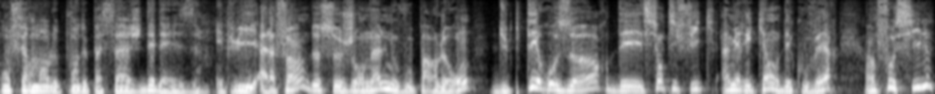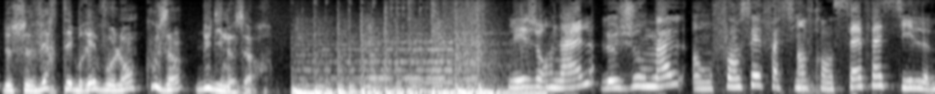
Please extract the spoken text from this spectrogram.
en fermant le point de passage d'Edez. Et puis, à la fin de ce journal, nous vous parlerons du ptérosaure. Des scientifiques américains ont découvert un fossile de ce vertébré volant cousin du dinosaure. Les journaux. Le journal en français facile. En français facile.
